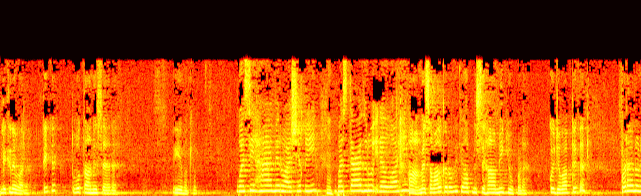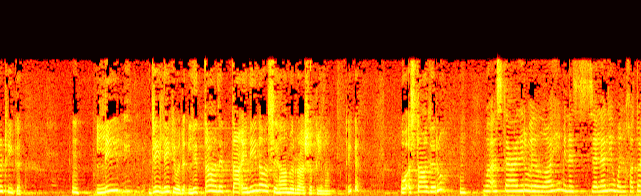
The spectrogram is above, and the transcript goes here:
لکھنے والا، ٹھیک ہے؟ تو وہ تانے سہ رہا ہے۔ یہ مطلب۔ ہاں میں سوال کروں گی کہ آپ نے سہامی کیوں پڑھا؟ کوئی جواب دے گا پڑھا انہوں نے ٹھیک ہے۔ لی جی لی کی وجہ التائنین و سہام الراشقین ٹھیک ہے۔ وہ استعذر واستعذر الى الله من الزلل والخطأ.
